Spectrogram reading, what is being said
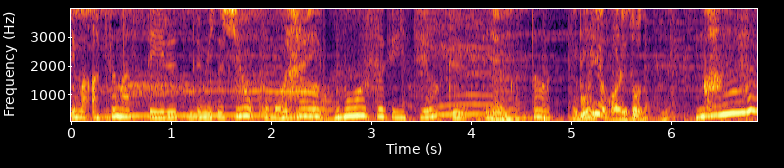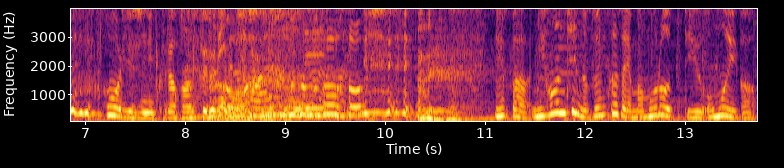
今集まっているということで1億マジか、はい、もうすぐ1億っていうことです、ご利益ありそうだもんね。法隆寺にクラファンすると。クラファンするとやっぱ日本人の文化財守ろうっていう思いがあっ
